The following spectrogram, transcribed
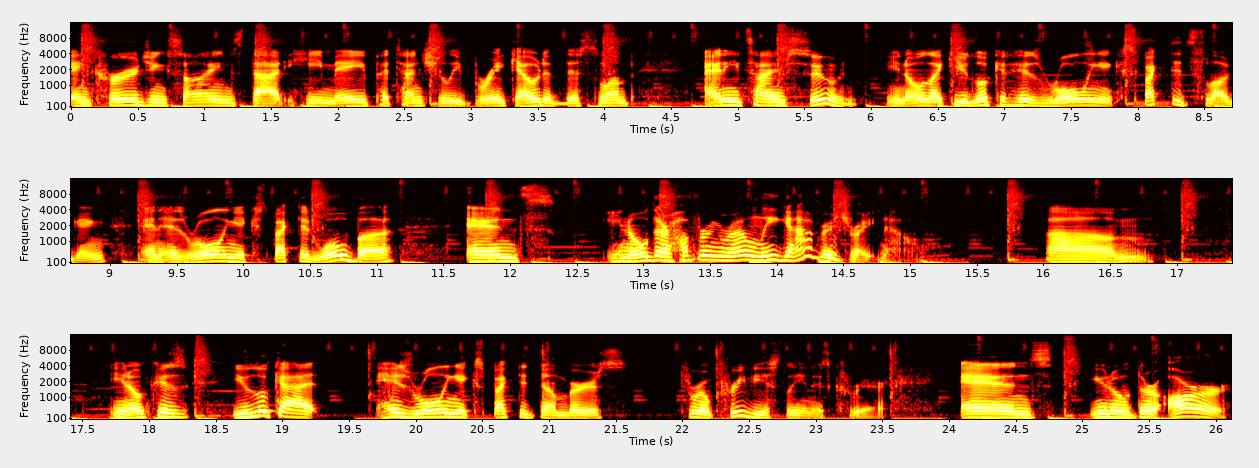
encouraging signs that he may potentially break out of this slump anytime soon. You know, like you look at his rolling expected slugging and his rolling expected woba, and you know they're hovering around league average right now. Um, you know, because you look at his rolling expected numbers throughout previously in his career, and you know there are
